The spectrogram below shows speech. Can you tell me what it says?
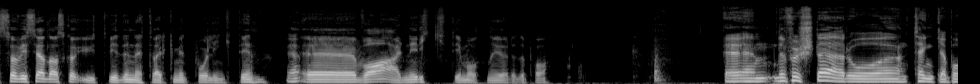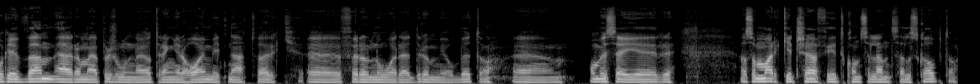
så hvis jeg da skal utvide nettverket mitt på LinkedIn, Ja. eh, hva er den riktige måten å gjøre det på? Eh, Det första är att tänka på, okej, vem är de här personerna jag tränger ha i mitt nätverk eh, för att nå det drömjobbet då? Eh, Om vi säger, alltså marketchef i ett konsulentsällskap då.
